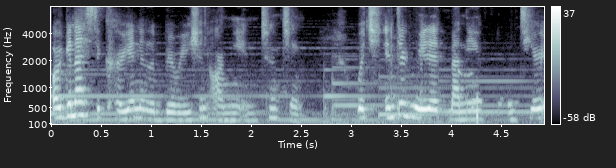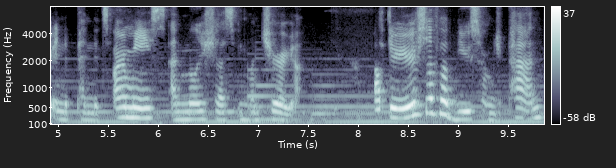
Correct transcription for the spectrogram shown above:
organized the Korean Liberation Army in Chongqing, which integrated many volunteer independence armies and militias in Manchuria. After years of abuse from Japan,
